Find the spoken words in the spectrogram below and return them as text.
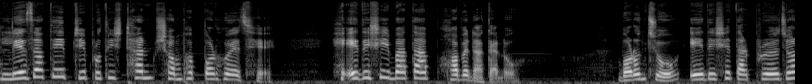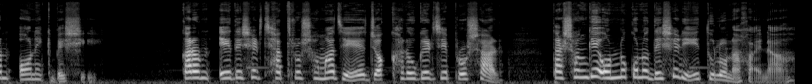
লেজাতে যে প্রতিষ্ঠান সম্ভবপর হয়েছে এদেশেই বা তা হবে না কেন? বরঞ্চ এ দেশে তার প্রয়োজন অনেক বেশি। কারণ এ দেশের ছাত্র সমাজে যক্ষা রোগের যে প্রসার, তার সঙ্গে অন্য কোনো দেশেরই তুলনা হয় না।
